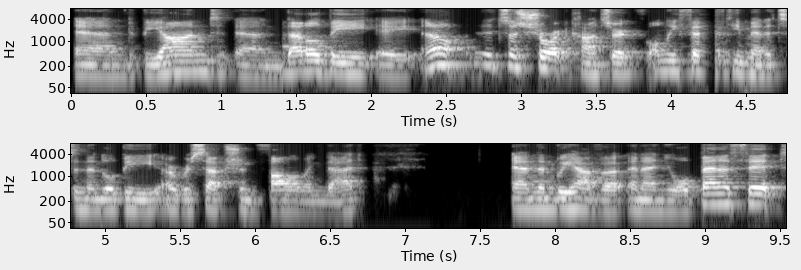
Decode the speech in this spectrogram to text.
and beyond. And that'll be a, no, it's a short concert, only 50 minutes, and then there'll be a reception following that. And then we have a, an annual benefit.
